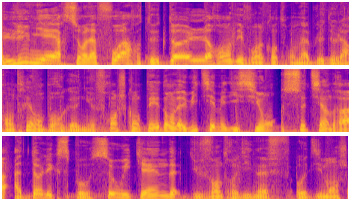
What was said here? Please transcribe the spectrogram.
Lumière sur la foire de Dole, rendez-vous incontournable de la rentrée en Bourgogne-Franche-Comté dont la huitième édition se tiendra à Dole Expo ce week-end du vendredi 9 au dimanche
